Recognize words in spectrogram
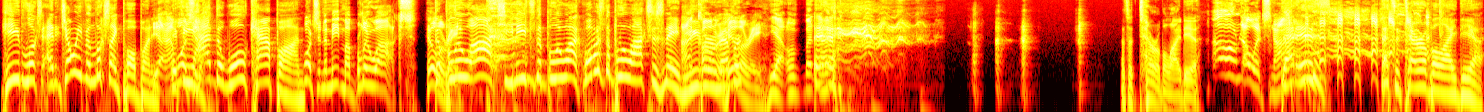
He looks and Joe even looks like Paul Bunyan. Yeah, if he you had the wool cap on, Want you to meet my blue ox, the blue ox. He needs the blue ox. What was the blue ox's name? Do I you call even her remember? Hillary. Yeah, uh, but uh, That's a terrible idea. oh no, it's not. That is that's a terrible idea.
